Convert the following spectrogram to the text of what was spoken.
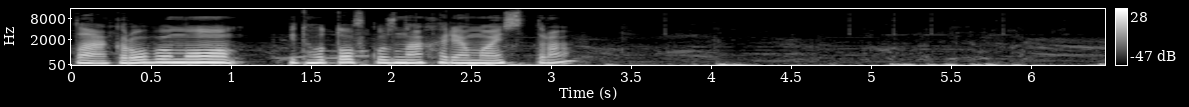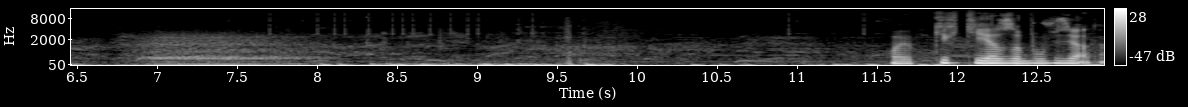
Так, робимо підготовку знахаря майстра. Ой, кіхті я забув взяти.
